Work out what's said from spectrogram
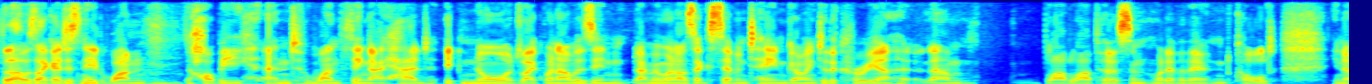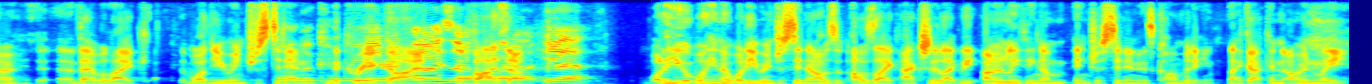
But I was like, I just need one hobby and one thing I had ignored. Like when I was in, I mean, when I was like 17 going to the career, um, blah, blah person, whatever they're called, you know, they were like, what are you interested Oh, in? The career, guide, advisor, advisor whatever. Yeah. what are you well, you know what are you interested in I was I was like actually like the only thing I'm interested in is comedy like I can only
